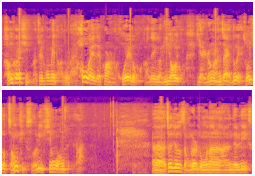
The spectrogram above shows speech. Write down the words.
很可惜嘛，最后没打出来。后卫这块呢，胡卫东和这个李小勇也仍然在队，所以说整体实力星光璀璨。呃，这就是整个中国男篮的历史。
